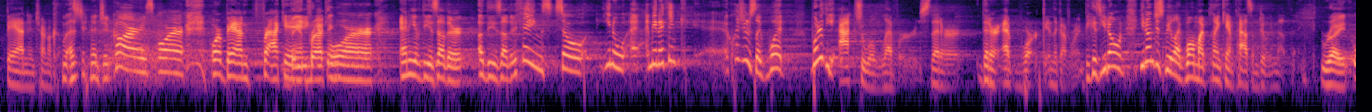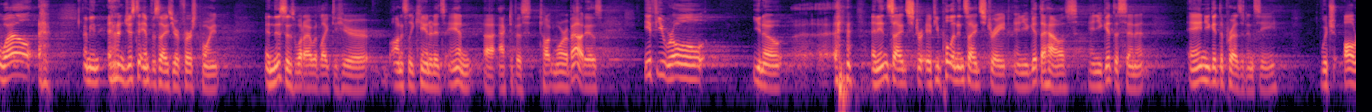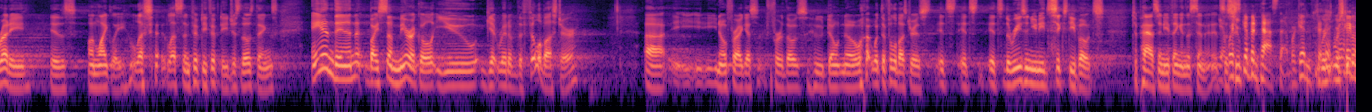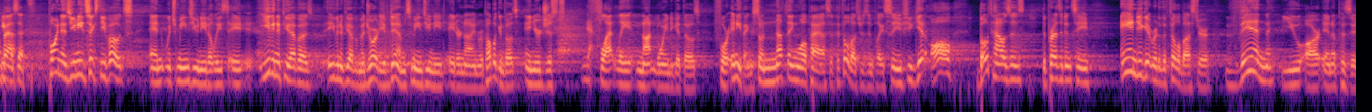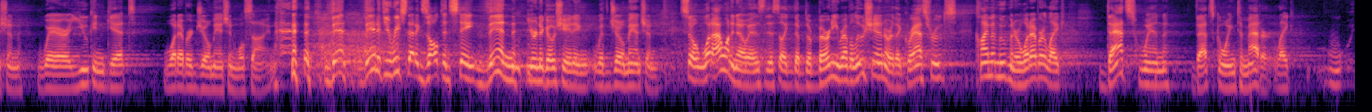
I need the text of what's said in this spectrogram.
ban internal combustion engine cars or or ban fracking, ban fracking, or any of these other of these other things. So you know, I, I mean, I think a question is like, what what are the actual levers that are that are at work in the government because you don't you don't just be like well my plan can't pass i'm doing nothing Right. Well, I mean, just to emphasize your first point, and this is what I would like to hear, honestly, candidates and uh, activists talk more about is if you roll, you know, uh, an inside straight, if you pull an inside straight and you get the House and you get the Senate and you get the presidency, which already is unlikely, less, less than 50 50, just those things. And then by some miracle, you get rid of the filibuster uh, you know, for I guess for those who don't know what the filibuster is, it's it's it's the reason you need 60 votes to pass anything in the Senate. It's yeah, we're super, skipping past that. We're getting 50, we're, we're skipping past votes. that. Point is, you need 60 votes, and which means you need at least eight. Even if you have a even if you have a majority of Dems, means you need eight or nine Republican votes, and you're just no. flatly not going to get those for anything. So nothing will pass if the filibuster is in place. So if you get all both houses, the presidency, and you get rid of the filibuster, then you are in a position where you can get whatever Joe Manchin will sign. then, then, if you reach that exalted state, then you're negotiating with Joe Manchin. So, what I want to know is this like the, the Bernie revolution or the grassroots climate movement or whatever, like, that's when that's going to matter. Like,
